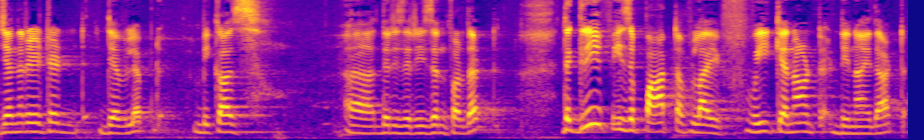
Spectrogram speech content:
generated developed because uh, there is a reason for that. The grief is a part of life. We cannot deny that.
